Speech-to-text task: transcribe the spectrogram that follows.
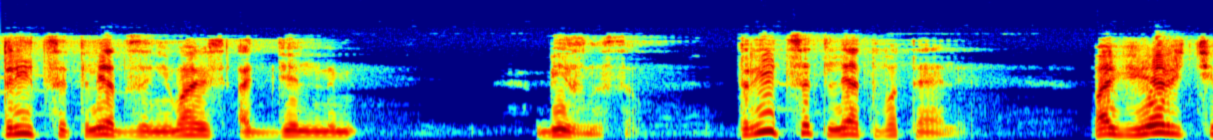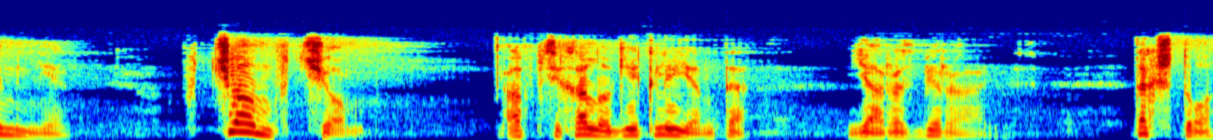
тридцать лет занимаюсь отдельным бизнесом. Тридцать лет в отеле. Поверьте мне, в чем в чем, а в психологии клиента я разбираюсь. Так что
